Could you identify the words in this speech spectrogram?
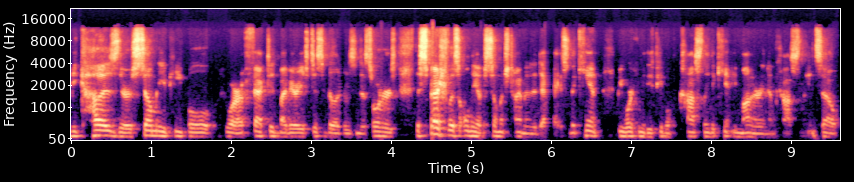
because there are so many people who are affected by various disabilities and disorders, the specialists only have so much time in the day. So they can't be working with these people constantly. They can't be monitoring them constantly. And so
